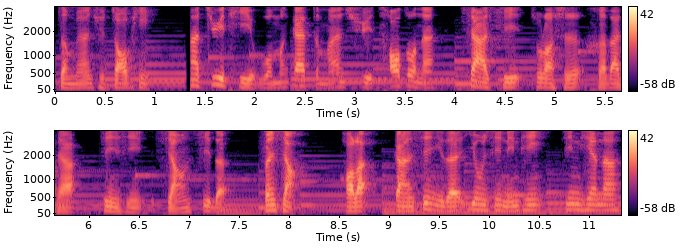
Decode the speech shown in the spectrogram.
怎么样去招聘。那具体我们该怎么样去操作呢？下期朱老师和大家进行详细的分享。好了，感谢你的用心聆听，今天呢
